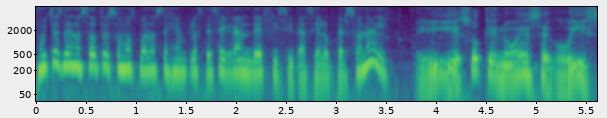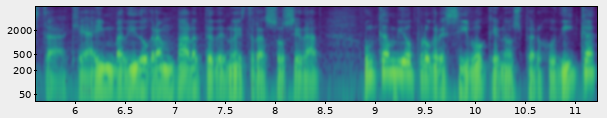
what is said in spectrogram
Muchos de nosotros somos buenos ejemplos de ese gran déficit hacia lo personal. Y eso que no es egoísta, que ha invadido gran parte de nuestra sociedad. Un cambio progresivo que nos perjudica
